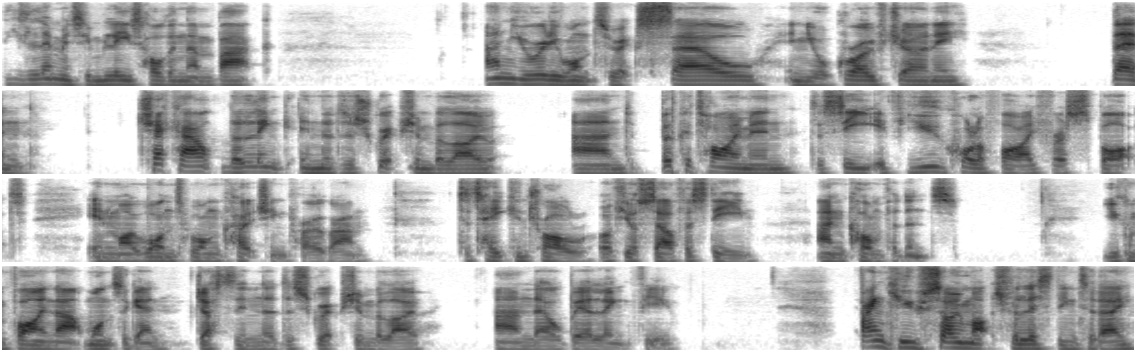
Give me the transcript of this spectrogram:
these limiting beliefs holding them back, and you really want to excel in your growth journey, then check out the link in the description below and book a time in to see if you qualify for a spot in my one to one coaching program to take control of your self esteem and confidence. You can find that once again just in the description below, and there'll be a link for you. Thank you so much for listening today.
